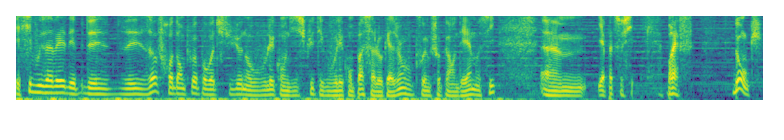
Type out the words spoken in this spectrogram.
Et si vous avez des, offres d'emploi pour votre studio dont vous voulez qu'on discute et que vous voulez qu'on passe à l'occasion, vous pouvez me choper en DM aussi. Il euh, n'y a pas de souci. Bref. Donc,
